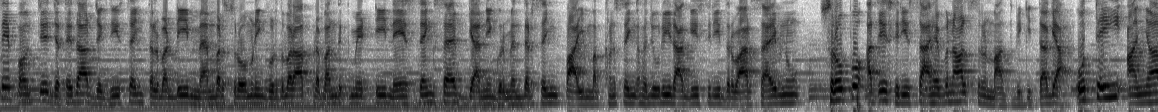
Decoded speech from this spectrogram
ਤੇ ਪਹੁੰਚੇ ਜਥੇਦਾਰ ਜਗਜੀਤ ਸਿੰਘ ਤਲਵੰਡੀ, ਮੈਂਬਰ ਸ਼੍ਰੋਮਣੀ ਗੁਰਦੁਆਰਾ ਪ੍ਰਬੰਧਕ ਕਮੇਟੀ ਨੇ ਸਿੰਘ ਸਾਹਿਬ ਗਿਆਨੀ ਗੁਰਮਿੰਦਰ ਸਿੰਘ, ਭਾਈ ਮੱਖਣ ਸਿੰਘ, ਹਜੂਰੀ ਰਾਗੀ ਸ੍ਰੀ ਦਰਬਾਰ ਸਾਹਿਬ ਨੂੰ ਸਰੋਪੋ ਅਤੇ ਸ੍ਰੀ ਸਾਹਿਬ ਨਾਲ ਸਨਮਾਨਿਤ ਵੀ ਕੀਤਾ ਗਿਆ। ਉੱਥੇ ਹੀ ਆਈਆਂ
